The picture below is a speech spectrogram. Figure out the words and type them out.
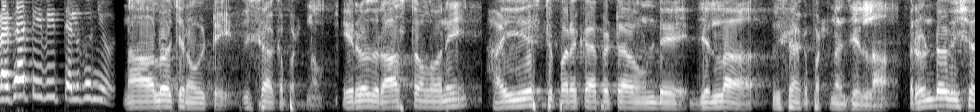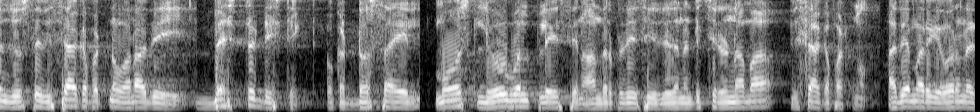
ప్రజా టీవీ తెలుగు న్యూస్. నా ఆలోచన ఒకటి విశాఖపట్నం. ఈ రోజు రాష్ట్రంలోని హైయెస్ట్ పరకాపిట ఉండే జిల్లా విశాఖపట్నం జిల్లా. రెండో విషయం చూస్తే విశాఖపట్నం వన్ ఆఫ్ ది బెస్ట్ డిస్ట్రిక్ట్ ఒక డొసైల్ మోస్ట్ లివబుల్ ప్లేస్ ఇన్ ఆంధ్రప్రదేశ్. ఇది ఏదంటే చిరునామా విశాఖపట్నం. అదే మరి ఎవరైనా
